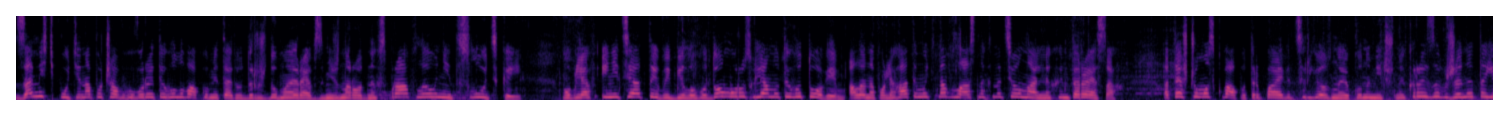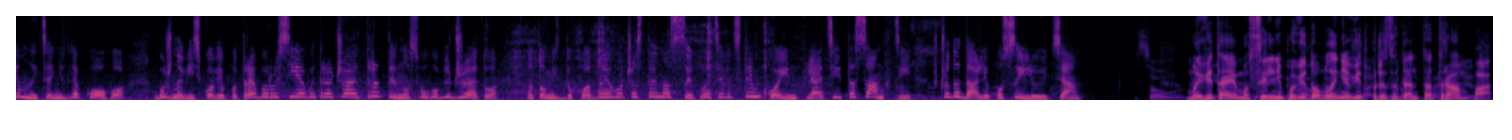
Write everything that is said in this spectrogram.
Замість Путіна почав говорити голова комітету Держдуми РФ з міжнародних справ Леонід Слуцький. Мовляв, ініціативи Білого Дому розглянути готові, але наполягатимуть на власних національних інтересах. А те, що Москва потерпає від серйозної економічної кризи, вже не таємниця ні для кого. Бо ж на військові потреби Росія витрачає третину свого бюджету. Натомість доходна його частина сиплеться від стрімкої інфляції та санкцій, що дедалі посилюються. Ми вітаємо сильні повідомлення від президента Трампа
